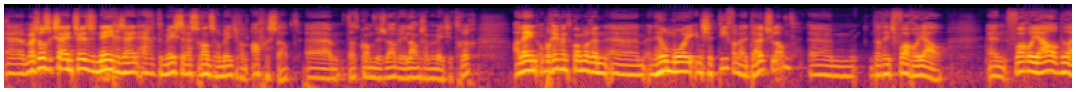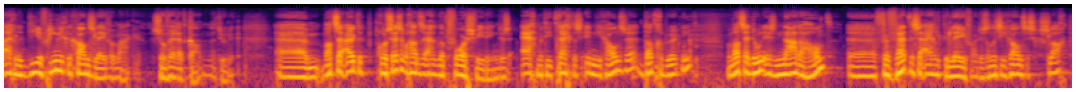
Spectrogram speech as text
Eh, maar zoals ik zei, in 2009 zijn eigenlijk de meeste restaurants er een beetje van afgestapt. Ehm, dat kwam dus wel weer langzaam een beetje terug. Alleen op een gegeven moment kwam er een, ehm, een heel mooi initiatief vanuit Duitsland. Ehm, dat heet Van Royal. En Van Royal wil eigenlijk diervriendelijke ganslever maken. Zover het kan, natuurlijk. Ehm, wat ze uit het proces hebben gehad is eigenlijk dat force feeding. Dus echt met die trechters in die ganzen, dat gebeurt niet. Maar wat zij doen is na de hand eh, vervetten ze eigenlijk de lever. Dus dan is die gans is geslacht.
